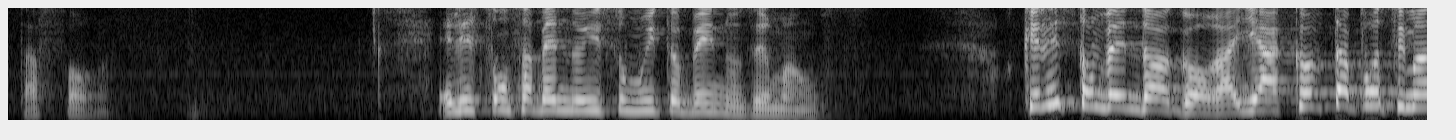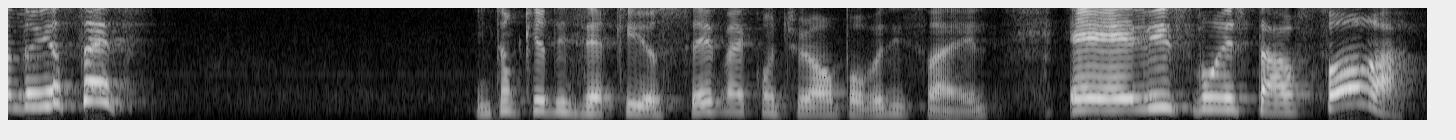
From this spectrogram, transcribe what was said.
está fora. Eles estão sabendo isso muito bem, meus irmãos. O que eles estão vendo agora? Yaakov está aproximando Yosef. Então quer dizer que Yosef vai continuar o povo de Israel. Eles vão estar fora.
